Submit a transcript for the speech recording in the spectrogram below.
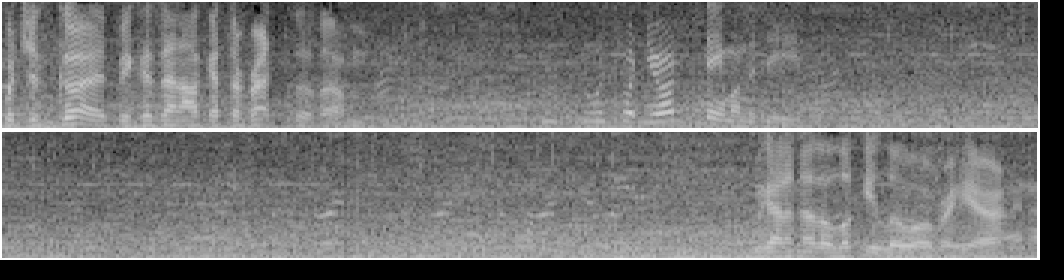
Which is good because then I'll get the rest of them. Who's, who's putting your name on the deed? We got another looky loo over here.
